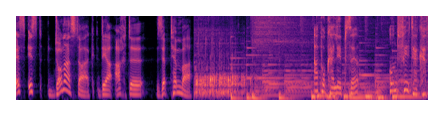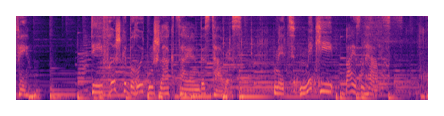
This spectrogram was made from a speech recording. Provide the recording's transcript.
Es ist Donnerstag, der 8. September. Apokalypse und Filterkaffee. Die frisch gebrühten Schlagzeilen des Tages. Mit Mickey Beisenherz.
